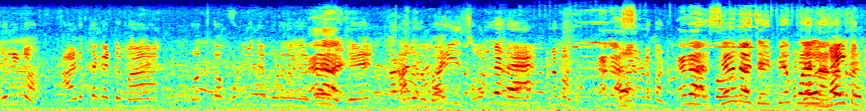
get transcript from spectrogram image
சொல்லிட்டோம். அடுத்த கட்டமா மொத்த குடும்பத்தை கொண்டு அதுக்கு வழி சொல்லல விட மாட்டோம். அதெல்லாம் விட மாட்டோம். ஏங்க, சேர்ந்தாச்சு, இப்பயே போயிடலாம். டஸ்ட்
